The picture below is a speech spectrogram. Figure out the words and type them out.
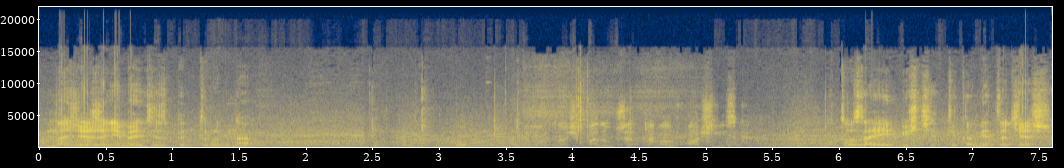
Mam nadzieję, że nie będzie zbyt trudne. Bo Ktoś wpadł przed tobą w poślizg. No to zajebiście, tylko mnie to cieszy.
